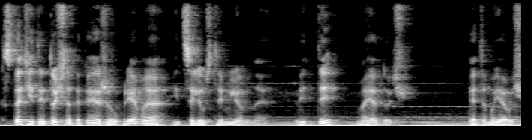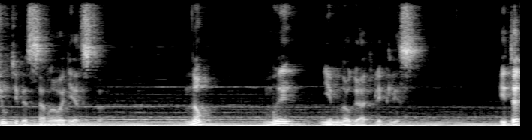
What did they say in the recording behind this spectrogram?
«Кстати, ты точно такая же упрямая и целеустремленная, ведь ты моя дочь. Этому я учил тебя с самого детства. Но мы немного отвлеклись. Итак,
